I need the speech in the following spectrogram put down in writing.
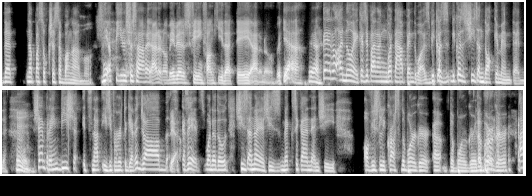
that napasok siya sa banga mo. May appeal siya sa akin. I don't know. Maybe I was feeling funky that day. I don't know. But yeah, yeah. Pero ano eh, kasi parang what happened was, because because she's undocumented, Hmm. syempre, hindi siya, it's not easy for her to get a job. Yeah. Kasi it's one of those, she's ano eh, she's Mexican and she obviously crossed the border, uh, the border, the, The burger.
